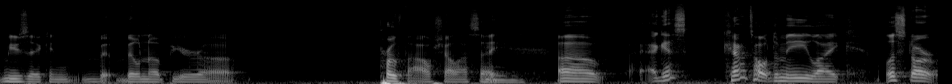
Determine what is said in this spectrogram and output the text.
music and b- building up your uh, profile, shall I say? Mhm. Uh, I guess kind of talk to me like let's start.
